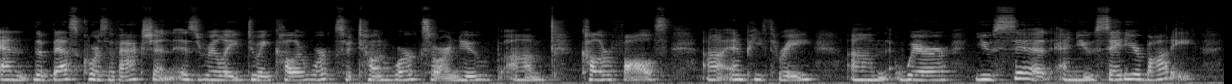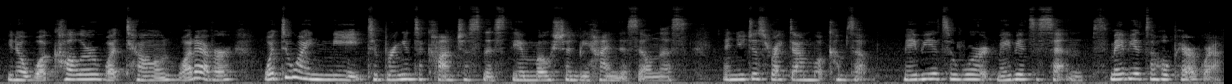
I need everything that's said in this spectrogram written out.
And the best course of action is really doing color works or tone works or our new um, Color Falls uh, MP3, um, where you sit and you say to your body, you know, what color, what tone, whatever, what do I need to bring into consciousness the emotion behind this illness? And you just write down what comes up. Maybe it's a word, maybe it's a sentence, maybe it's a whole paragraph.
